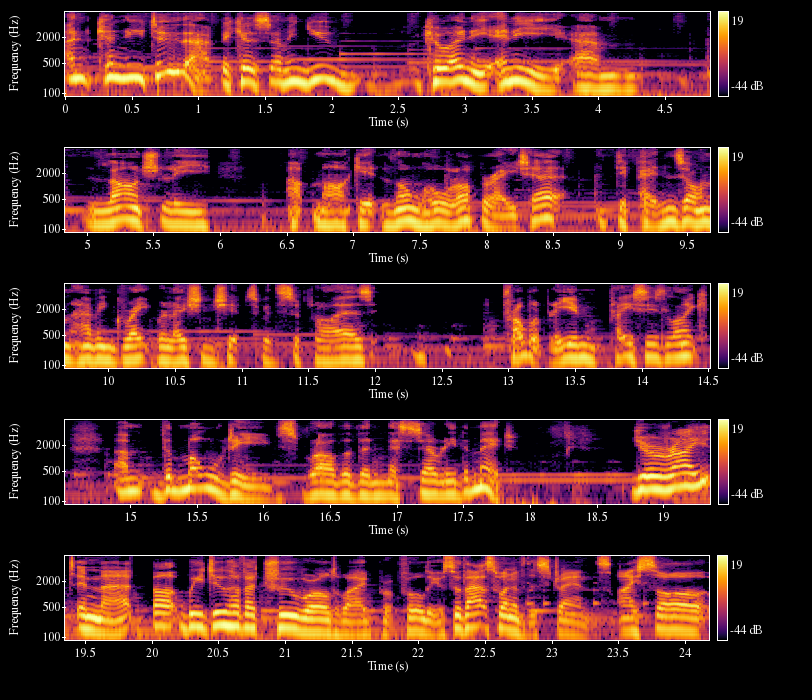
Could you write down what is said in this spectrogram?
And can you do that? Because I mean, you, Kuoni, any um, largely upmarket long haul operator depends on having great relationships with suppliers. Probably in places like um, the Maldives rather than necessarily the Med. You're right in that, but we do have a true worldwide portfolio. So that's one of the strengths. I saw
